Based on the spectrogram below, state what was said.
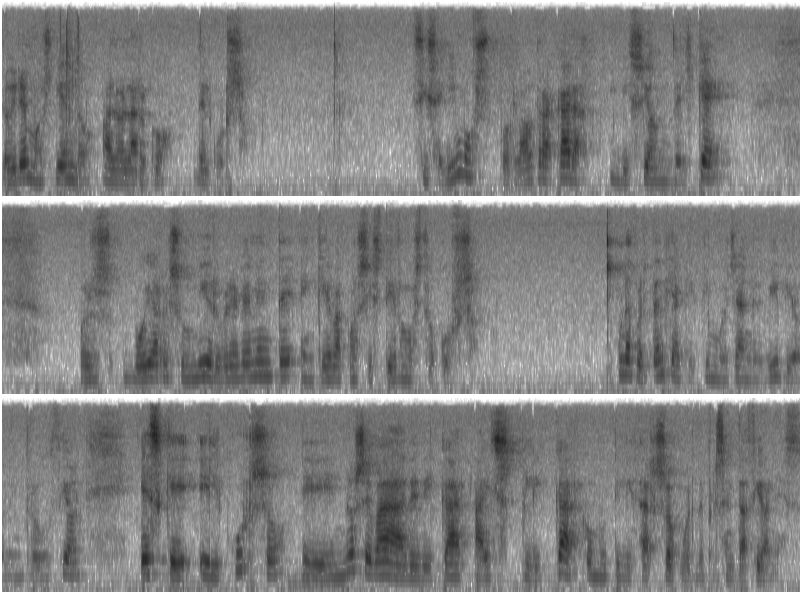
Lo iremos viendo a lo largo del curso. Si seguimos por la otra cara y visión del qué, os voy a resumir brevemente en qué va a consistir nuestro curso una advertencia que hicimos ya en el vídeo de introducción es que el curso eh, no se va a dedicar a explicar cómo utilizar software de presentaciones.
